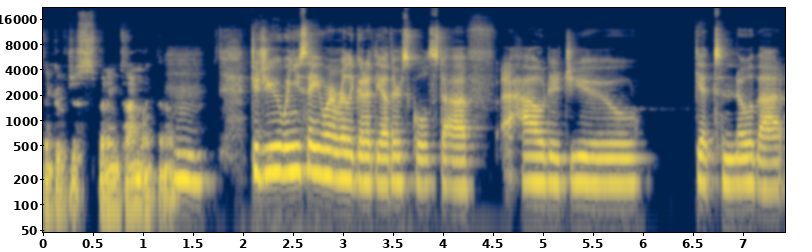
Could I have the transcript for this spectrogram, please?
think of just spending time like that. Hmm. Did you, when you say you weren't really good at the other school stuff, how did you get to know that?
